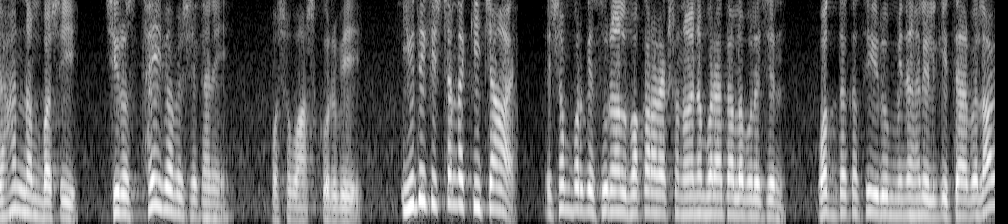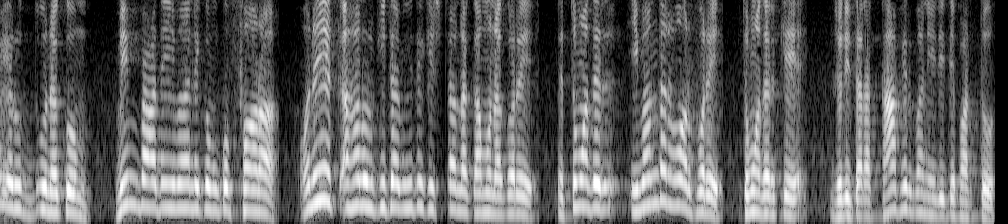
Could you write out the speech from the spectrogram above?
জাহান্নামবাসী। চিরস্থায়ীভাবে সেখানে বসবাস করবে। ইহুদি খ্রিস্টানরা কি চায়? এ সম্পর্কে সুরাল বকার একশো নয় নম্বর আল্লাহ বলেছেন অনেক কিতাব ইহুদি খ্রিস্টানরা কামনা করে তোমাদের হওয়ার পরে তোমাদেরকে যদি তারা কাফের বানিয়ে দিতে পারতো,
